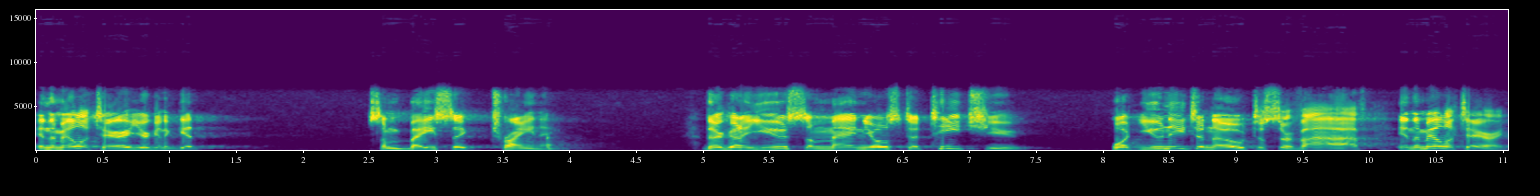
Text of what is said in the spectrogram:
In the military, you're going to get some basic training. They're going to use some manuals to teach you what you need to know to survive in the military.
